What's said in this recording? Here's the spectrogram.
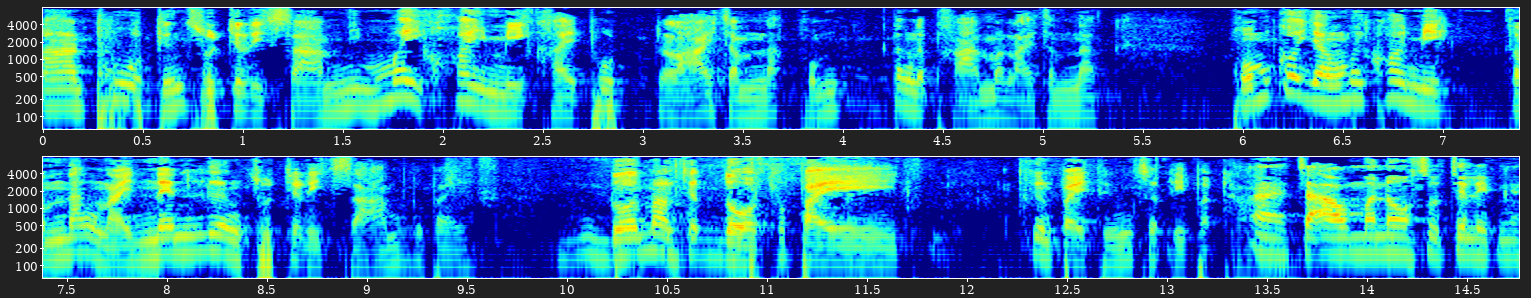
การพูดถึงสุจริตสามนี่ไม่ค่อยมีใครพูดหลายสำนัก ผมตั้งแต่ผ่านมาหลายสำนัก ผมก็ยังไม่ค่อยมีสำนักไหน เน้นเรื่องสุจริตสามเข้าไป โดยมากจะโดดเข้าไปขึ้นไปถึงสติปัฏฐานจะเอามโนสุจริตไง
